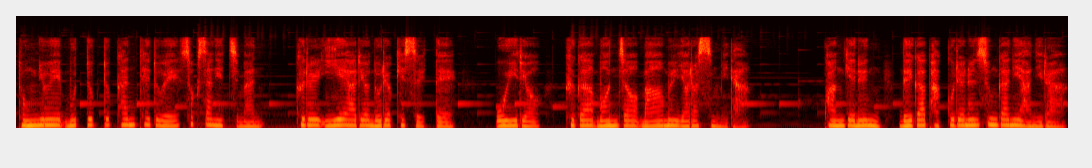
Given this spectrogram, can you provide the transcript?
동료의 무뚝뚝한 태도에 속상했지만 그를 이해하려 노력했을 때 오히려 그가 먼저 마음을 열었습니다. 관계는 내가 바꾸려는 순간이 아니라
